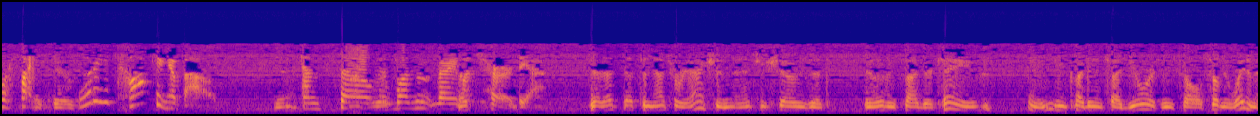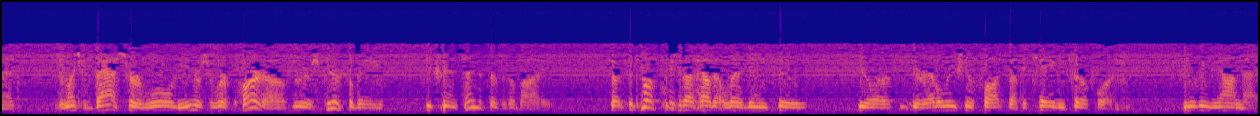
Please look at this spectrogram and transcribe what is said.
were like, what are you talking about? Yeah. And so it wasn't very much heard, yeah. Yeah, that, that's a natural reaction, and it just shows that they live inside their cave, and you probably been inside yours, and you saw oh, suddenly, wait a minute, there's a much vaster world and universe we're part of. We're a spiritual beings. We transcend the physical body. So, so tell us please about how that led into your your evolution of thoughts about the cave and so forth. Moving beyond that.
